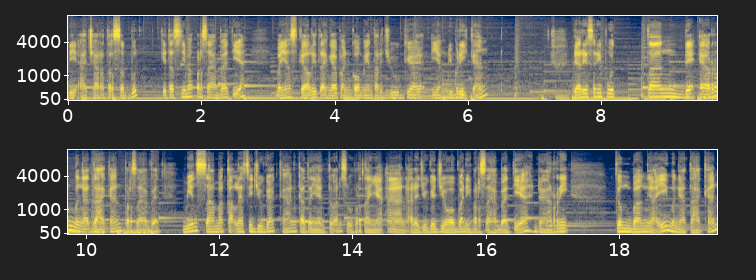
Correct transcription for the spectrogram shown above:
di acara tersebut? Kita simak persahabat ya. Banyak sekali tanggapan komentar juga yang diberikan. Dari Seriput Tan DR mengatakan persahabat Min sama Kak Lesti juga kan? Katanya itu ada sebuah pertanyaan. Ada juga jawaban nih persahabat ya. Dari Kembangai mengatakan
